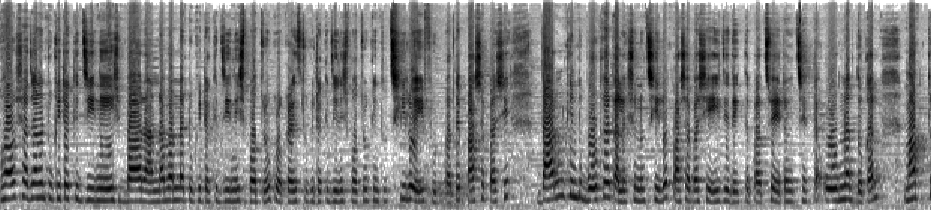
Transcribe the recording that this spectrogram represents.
ঘর সাজানো টুকিটাকি জিনিস বা রান্না বান্না টুকিটাকি জিনিসপত্র, ক্রোকারিজ টুকিটাকি জিনিসপত্র কিন্তু ছিল এই ফুটপাতে। পাশাপাশি দারুণ কিন্তু বোরখার কালেকশনও ছিল। পাশাপাশি এই যে দেখতে পাচ্ছ, এটা হচ্ছে একটা ওড়নার দোকান। মাত্র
